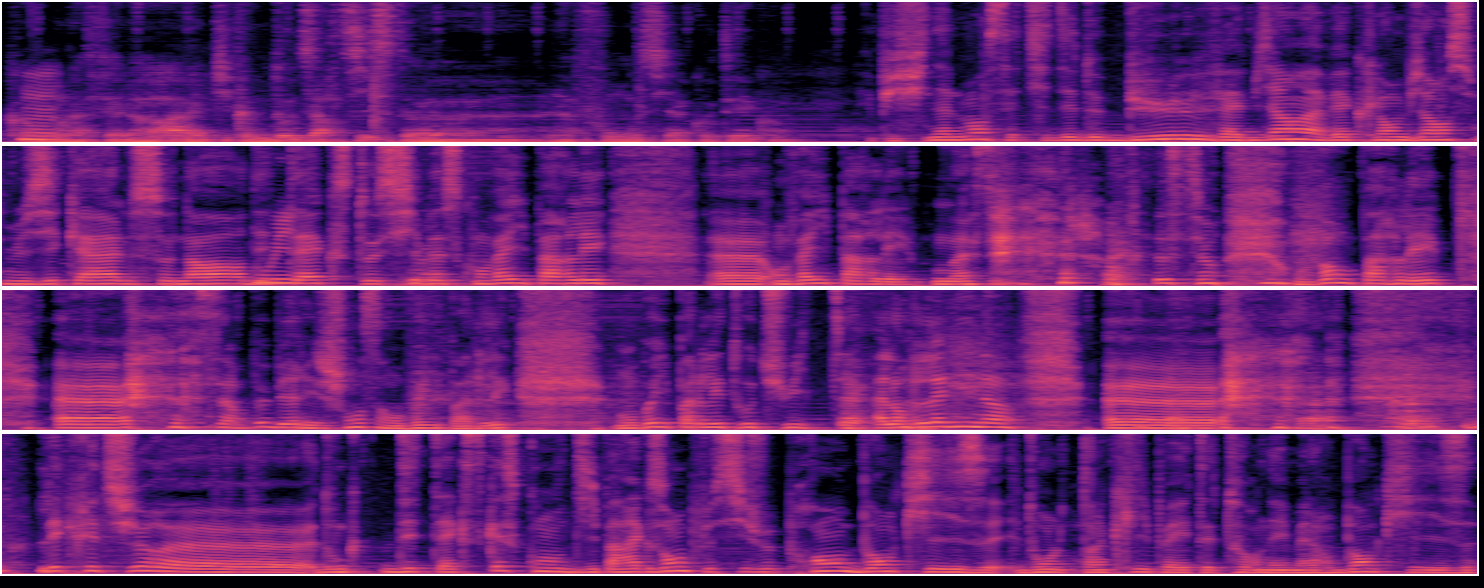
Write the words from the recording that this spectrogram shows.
comme mm. on l'a fait là, et puis comme d'autres artistes euh, la font aussi à côté. Quoi. Et puis finalement, cette idée de bulle va bien avec l'ambiance musicale, sonore, des textes aussi, parce qu'on va y parler. Euh, on va y parler. l'impression. on va en parler. Euh, c'est un peu berrichon, ça, on va y parler. On va y parler tout de suite. Alors, Lanina, euh, l'écriture, donc des textes, qu'est-ce qu'on dit? Par exemple, si je prends Banquise, dont un clip a été tourné, mais alors Banquise,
